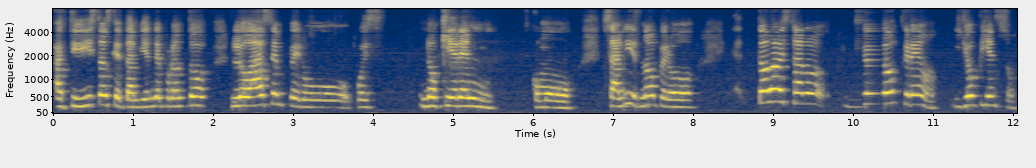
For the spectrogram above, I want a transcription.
activistas que también de pronto lo hacen, pero pues no quieren como salir, ¿no? Pero todo ha estado, yo creo y yo pienso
